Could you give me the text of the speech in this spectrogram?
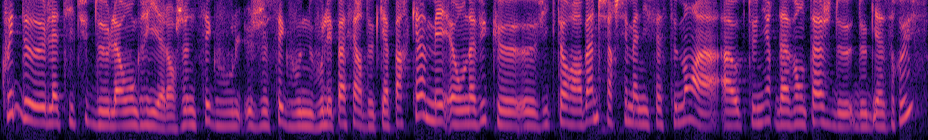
Quid de l'attitude de la Hongrie? Alors je ne sais que vous, je sais que vous ne voulez pas faire de cas par cas, mais on a vu que Viktor Orban cherchait manifestement à, obtenir davantage de, gaz russe.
